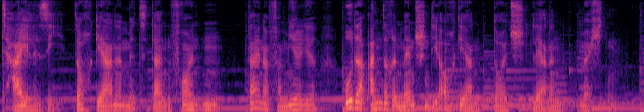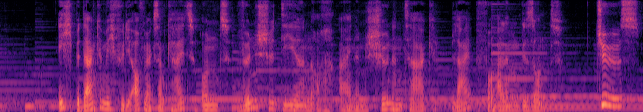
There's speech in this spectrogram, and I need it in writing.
teile sie doch gerne mit deinen Freunden, deiner Familie oder anderen Menschen, die auch gern Deutsch lernen möchten. Ich bedanke mich für die Aufmerksamkeit und wünsche dir noch einen schönen Tag. Bleib vor allem gesund. Tschüss!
